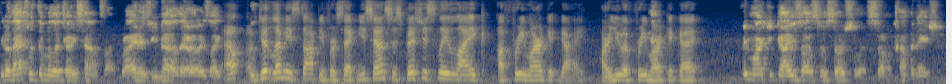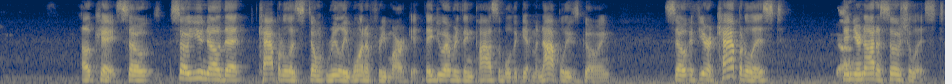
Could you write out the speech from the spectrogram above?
you know that's what the military sounds like, right? As you know, they're always like. Oh, just let me stop you for a second. You sound suspiciously like a free market guy. Are you a free market guy? Free market guy who's also a socialist, so I'm a combination. Okay, so so you know that capitalists don't really want a free market. They do everything possible to get monopolies going. So if you're a capitalist, yeah. then you're not a socialist.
